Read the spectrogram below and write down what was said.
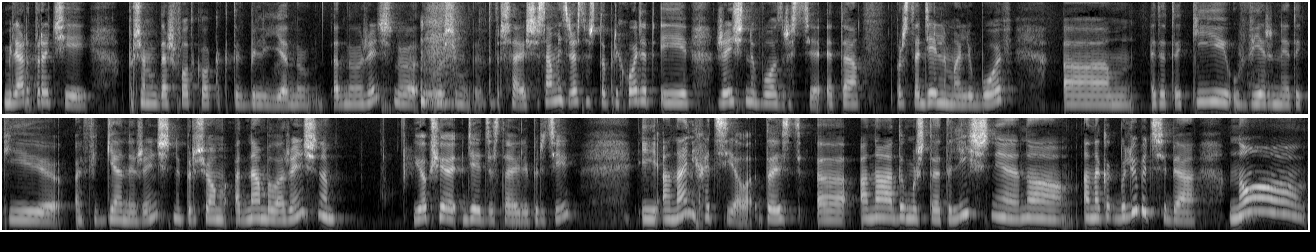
миллиард врачей, причем даже фоткала как-то в белье одну, одну женщину, в общем, потрясающе. Самое интересное, что приходят и женщины в возрасте. Это просто отдельная моя любовь это такие уверенные, такие офигенные женщины. Причем одна была женщина, ее вообще дети заставили прийти, и она не хотела. То есть э, она думает, что это лишнее, но она как бы любит себя, но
